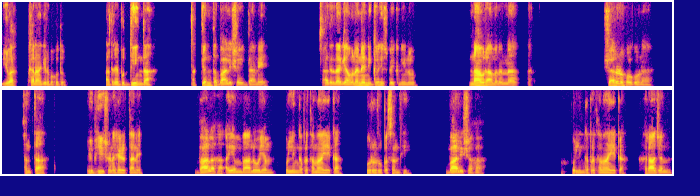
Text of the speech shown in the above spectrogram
ಯುವಕನಾಗಿರಬಹುದು. ಆದರೆ ಬುದ್ಧಿಯಿಂದ ಅತ್ಯಂತ ಬಾಲಿಶ ಇದ್ದಾನೆ. ಅದರಿಂದಾಗಿ ಅವನನ್ನೇ ನಿಗ್ರಹಿಸ್ಬೇಕು ನೀನು. ನಾವು ರಾಮನನ್ನ ಶರಣು ಹೋಗೋಣ ಅಂತ ವಿಭೀಷಣ ಹೇಳ್ತಾನೆ. ಬಾಲಃ ಅಯಂ ಬಾಲೋಯಂ ಪುಲ್ಲಿಂಗ ಪ್ರಥಮ ಏಕ ಪುರುರೂಪ ಸಂಧಿ. ಬಾಲಿಶಃ ಪುಲ್ಲಿಂಗ ಪ್ರಥಮ ಏಕ ರಾಜನ್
